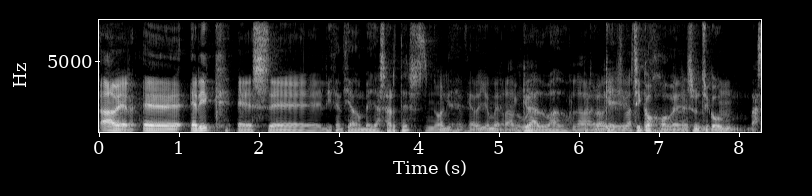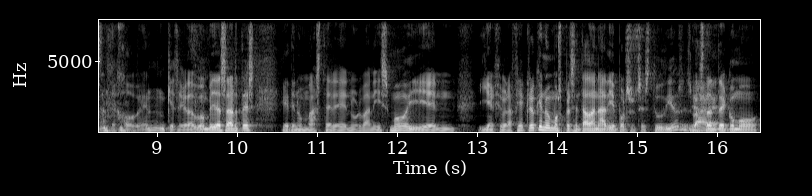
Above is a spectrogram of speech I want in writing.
A ver, eh, Eric es eh, licenciado en Bellas Artes. No, licenciado, yo me gradué. Graduado, Claro, pero yo que chico joven, es un chico bastante joven, que se graduó en Bellas Artes, que tiene un máster en urbanismo y en, y en geografía. Creo que no hemos presentado a nadie por sus estudios, es Ya, bastante ¿eh? como...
